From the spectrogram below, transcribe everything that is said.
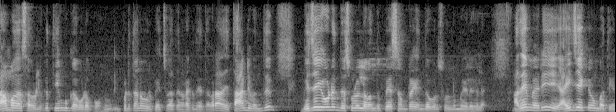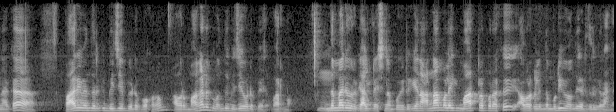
ராமதாஸ் அவர்களுக்கு திமுக கூட போகணும். இப்படித்தானே ஒரு பேச்சுவார்த்தை நடக்குதே தவிர அதை தாண்டி வந்து விஜயோடு இந்த சூழலில் வந்து பேசணுன்ற எந்த ஒரு சூழலுமே எழுகலை. அதே மாதிரி ஐஜேக்கவும் பார்த்தீங்கன்னாக்கா பாரிவேந்தருக்கு பிஜேபியோட போகணும் அவர் மகனுக்கு வந்து விஜயோட பே வரணும். இந்த மாதிரி ஒரு கால்குலேஷன்லாம் போயிட்டு இருக்கு ஏன்னா அண்ணாமலைக்கு மாற்ற பிறகு அவர்கள் இந்த முடிவை வந்து எடுத்திருக்கிறாங்க.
